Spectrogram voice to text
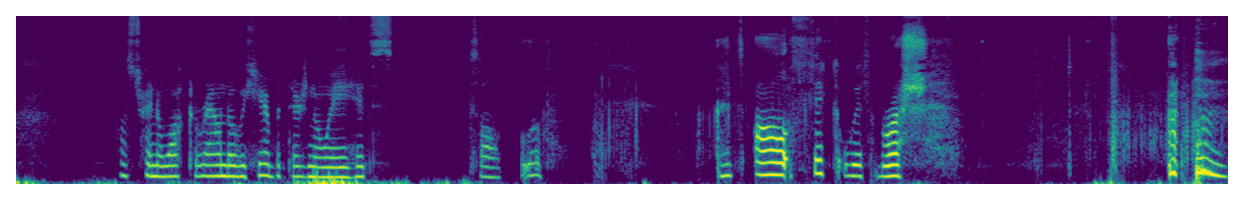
I was trying to walk around over here, but there's no way. It's it's all full of it's all thick with brush. so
